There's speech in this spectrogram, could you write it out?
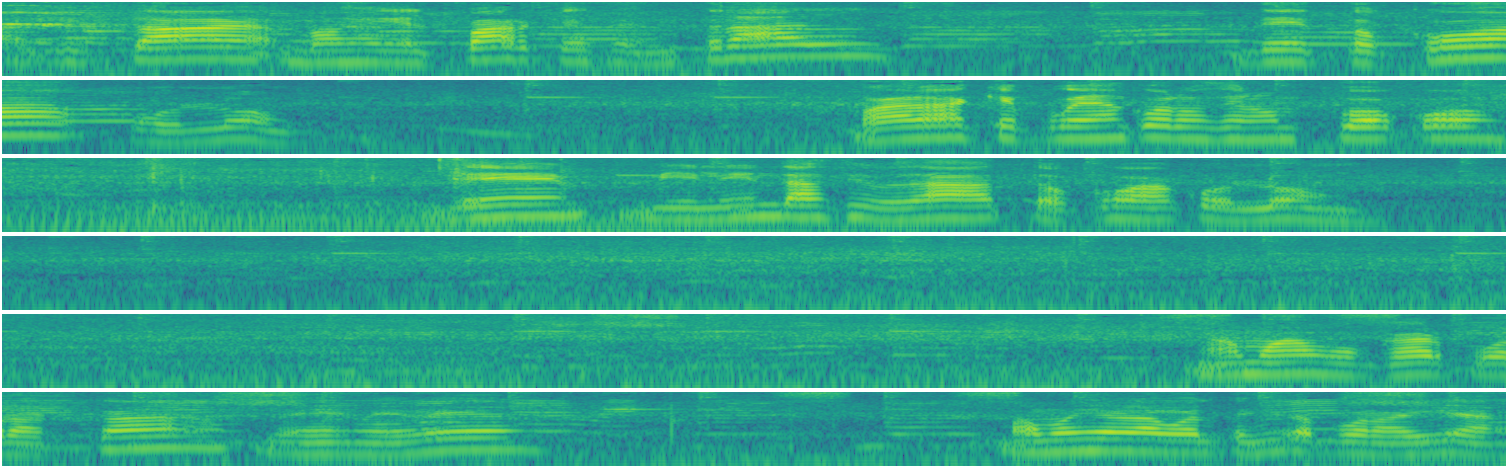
Aquí estamos en el Parque Central de Tocoa Colón. Para que puedan conocer un poco de mi linda ciudad, Tocoa Colón. Vamos a buscar por acá, déjenme ver. Vamos a ir a la vueltecita por allá.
